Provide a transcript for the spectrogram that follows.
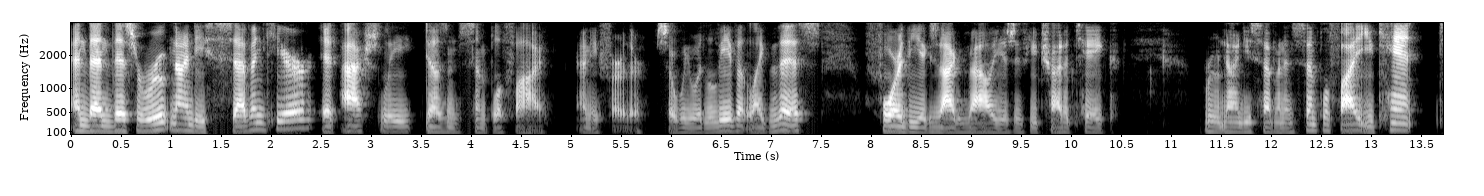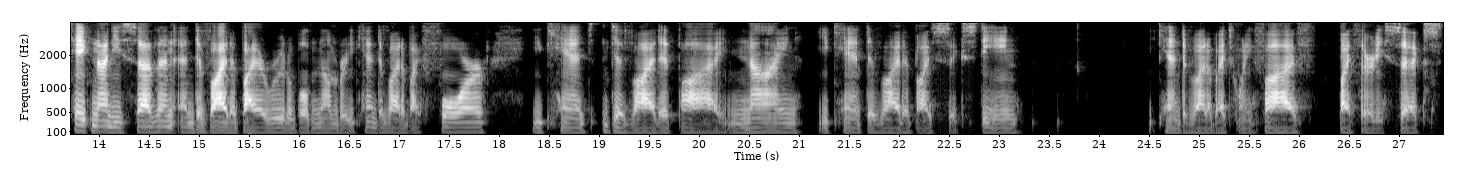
And then this root 97 here, it actually doesn't simplify any further. So we would leave it like this for the exact values. If you try to take root 97 and simplify it, you can't take 97 and divide it by a rootable number. You can't divide it by 4. You can't divide it by 9. You can't divide it by 16. You can't divide it by 25, by 36,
